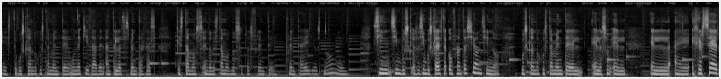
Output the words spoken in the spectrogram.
este, buscando justamente una equidad ante las desventajas que estamos, en donde estamos nosotros frente, frente a ellos, ¿no? sin, sin, o sea, sin buscar esta confrontación, sino buscando justamente el, el, el el eh, ejercer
